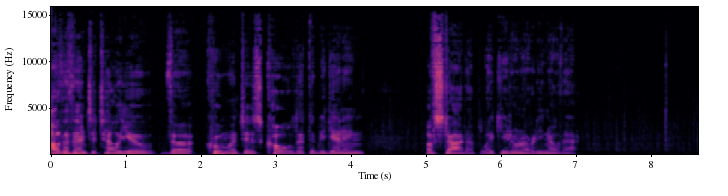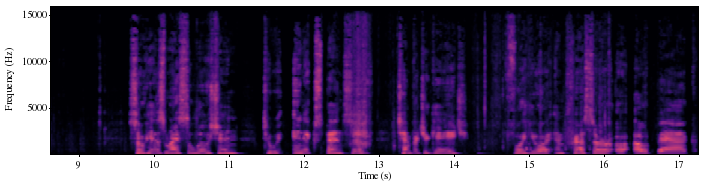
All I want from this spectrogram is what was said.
other than to tell you the coolant is cold at the beginning of startup like you don't already know that. So here's my solution to inexpensive temperature gauge for your Impreza or Outback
